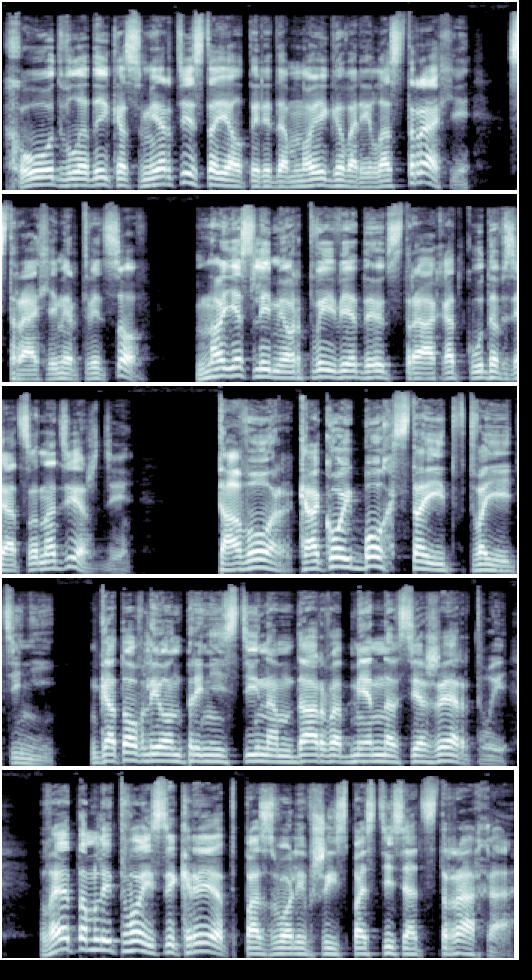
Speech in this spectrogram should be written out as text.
Худ, владыка смерти, стоял передо мной и говорил о страхе, страхе мертвецов. Но если мертвые ведают страх, откуда взяться надежде? Тавор, какой бог стоит в твоей тени? Готов ли он принести нам дар в обмен на все жертвы? В этом ли твой секрет, позволивший спастись от страха?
